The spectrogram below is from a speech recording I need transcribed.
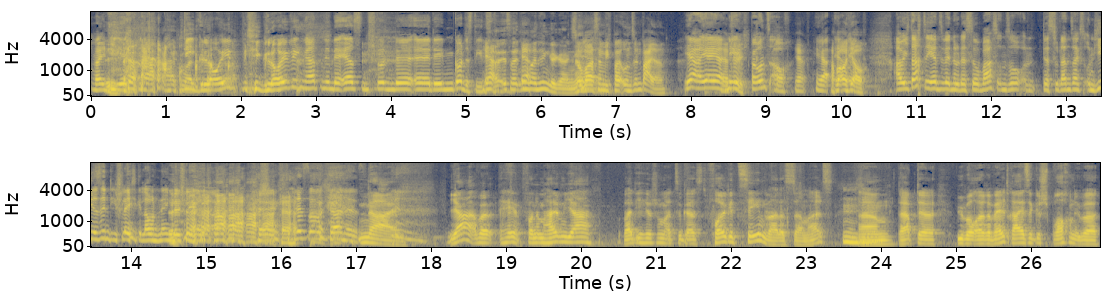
weil die, die, die, Gläub, die Gläubigen hatten in der ersten Stunde äh, den Gottesdienst. Ja. Da ist halt Ja. niemand hingegangen. Ne? So war es nämlich bei uns in Bayern. Ja, ja, ja, nee, Natürlich. bei uns auch. Ja. Aber euch auch. Aber ich dachte jetzt, wenn du das so machst und so, und dass du dann sagst, und hier sind die schlecht gelaunten Englischlehrer. Äh, Christoph Körnes. Nein. Ja, aber hey, vor einem halben Jahr wart ihr hier schon mal zu Gast. Folge 10 war das damals. Ähm, da habt ihr über eure Weltreise gesprochen, über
